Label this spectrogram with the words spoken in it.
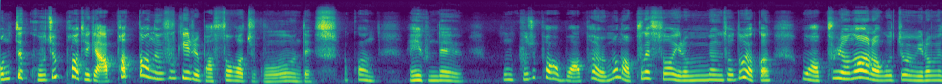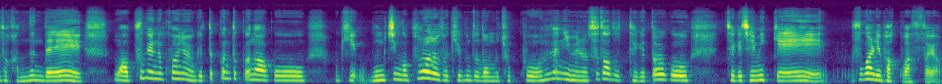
언뜻 고주파 되게 아팠다는 후기를 봤어가지고. 근데 약간 에이 근데 음, 고주파가 뭐 아파야 얼마나 아프겠어? 이러면서도 약간 뭐 아플려나? 라고 좀 이러면서 갔는데 뭐 아프기는 커녕 이렇게 뜨끈뜨끈하고 뭐 기, 뭉친 거 풀어줘서 기분도 너무 좋고 선생님이랑 수다도 되게 떨고 되게 재밌게 후관리 받고 왔어요.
